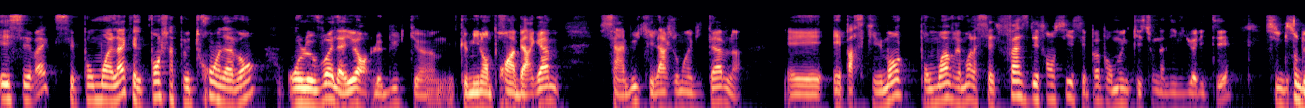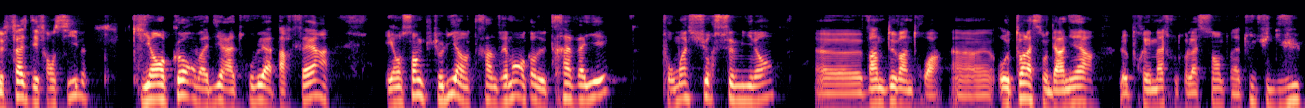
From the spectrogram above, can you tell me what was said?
Et c'est vrai que c'est pour moi là qu'elle penche un peu trop en avant. On le voit d'ailleurs, le but que, que Milan prend à Bergame, c'est un but qui est largement évitable. Et, parce qu'il manque, pour moi, vraiment, cette phase défensive, c'est pas pour moi une question d'individualité, c'est une question de phase défensive qui est encore, on va dire, à trouver, à parfaire. Et on sent que Pioli est en train vraiment encore de travailler, pour moi, sur ce Milan 22-23. Euh, euh, autant la saison dernière, le premier match contre la Samp, on a tout de suite vu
